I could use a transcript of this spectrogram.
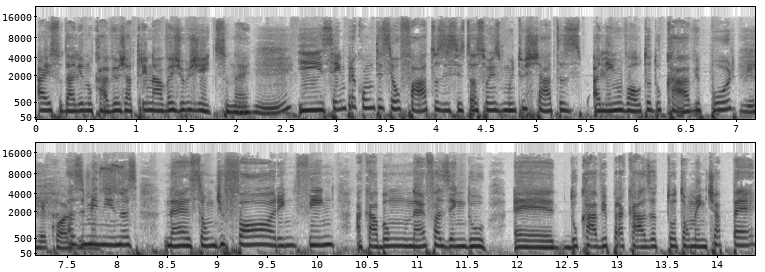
a estudar ali no CAV, eu já treinava jiu-jitsu, né? Uhum. E sempre aconteceu fatos e situações muito chatas ali em volta do CAV por Me recordo as disso. meninas, né, são de fora, enfim, acabam, né, fazendo é, do CAV para casa totalmente a pé.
